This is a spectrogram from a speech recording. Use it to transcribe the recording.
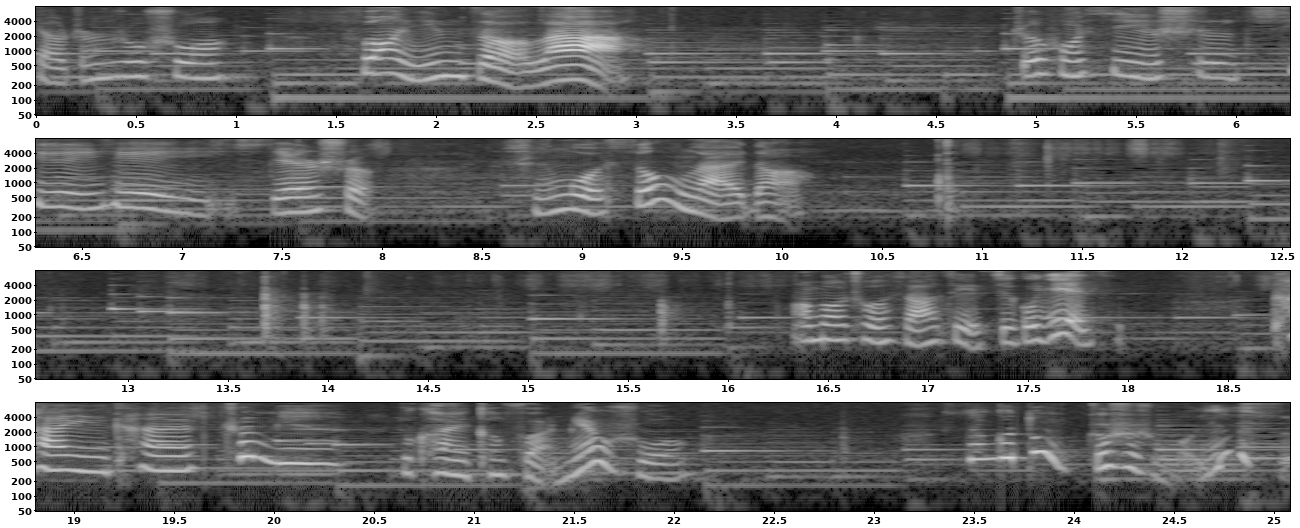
小珍珠说：“风已经走了。这封信是切叶蚁先生请我送来的。”毛毛虫小姐接过叶子，看一看正面，又看一看反面，说：“三个洞，这是什么意思？”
